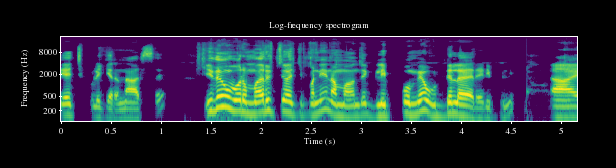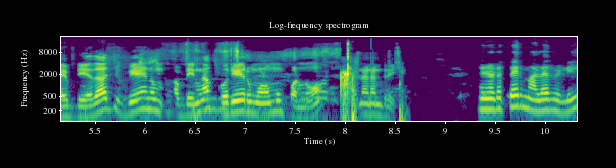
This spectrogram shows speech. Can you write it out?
தேய்ச்சி குளிக்கிற நார்ஸு இதுவும் ஒரு மறுசுழற்சி பண்ணி நம்ம வந்து கிளிப்புமே உட்டில் ரெடி பண்ணி இப்படி ஏதாச்சும் வேணும் அப்படின்னா கொரியர் மூலமும் பண்ணுவோம். நன்றி. என்னோட பேர் மலர்விழி.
